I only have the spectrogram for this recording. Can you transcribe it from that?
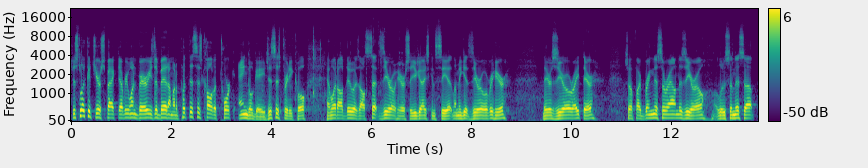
Just look at your spec, everyone varies a bit. I'm gonna put this, is called a torque angle gauge. This is pretty cool. And what I'll do is I'll set zero here so you guys can see it. Let me get zero over here. There's zero right there. So if I bring this around to zero, I'll loosen this up.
